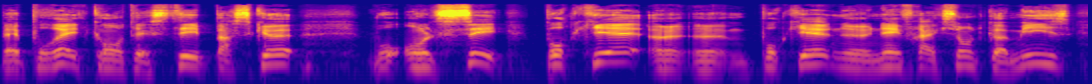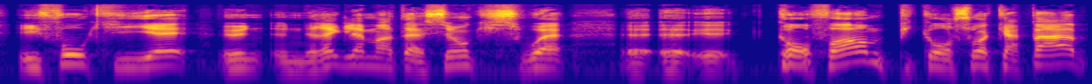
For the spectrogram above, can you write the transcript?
ben pourraient être contestées parce que on le sait, pour qu'il y ait un, pour qu'il y ait une, infraction de commise, il faut qu'il y ait une, une réglementation qui soit euh, euh, euh, conforme puis qu'on soit capable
